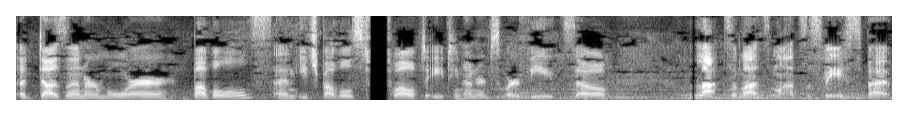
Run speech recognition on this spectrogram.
a dozen or more bubbles, and each bubble's 12 to 1800 square feet, so lots and lots and lots of space. But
